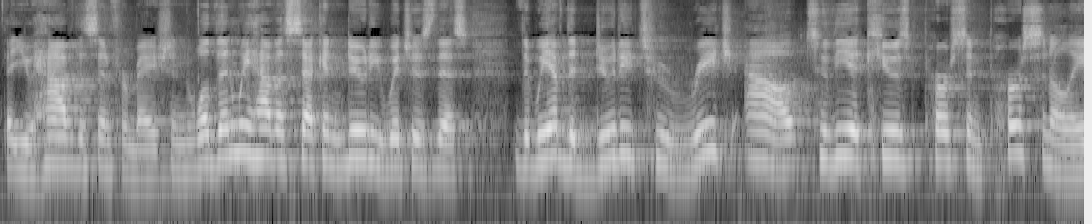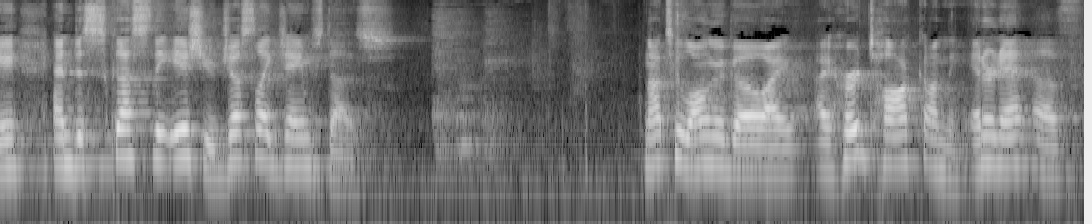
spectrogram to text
that you have this information. Well, then we have a second duty, which is this that we have the duty to reach out to the accused person personally and discuss the issue, just like James does. Not too long ago, I, I heard talk on the internet of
